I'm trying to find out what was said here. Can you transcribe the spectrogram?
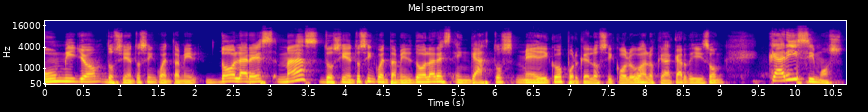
Un millón doscientos cincuenta mil dólares más 250 mil dólares en gastos médicos porque los psicólogos a los que da Cardi son carísimos.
